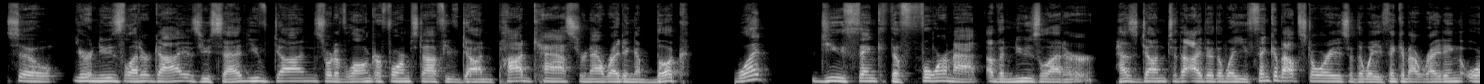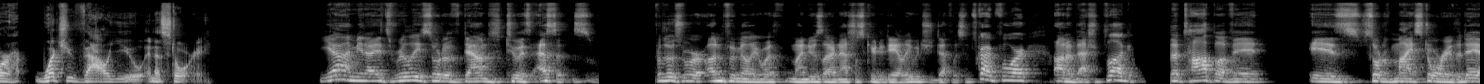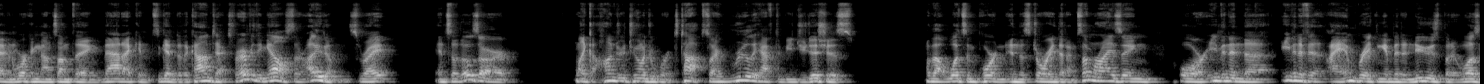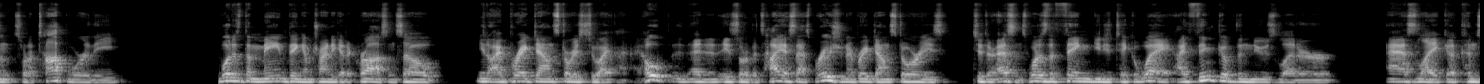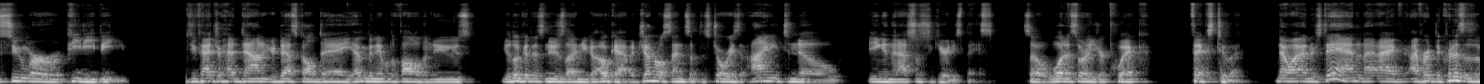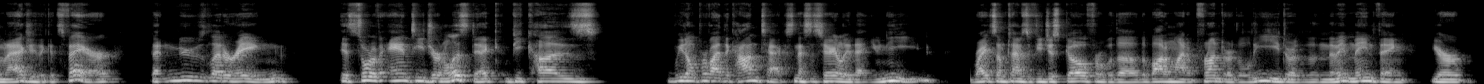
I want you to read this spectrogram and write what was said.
So you're a newsletter guy, as you said. You've done sort of longer form stuff. You've done podcasts. You're now writing a book. What do you think the format of a newsletter has done to the either the way you think about stories or the way you think about writing or what you value in a story? Yeah, I mean, it's really sort of down to its essence. For those who are unfamiliar with my newsletter, National Security Daily, which you definitely subscribe for, on a unabashed plug, the top of it is sort of my story of the day. I've been working on something that I can get into the context. For everything else, they're items, right? And so those are like 100, 200 words top. So I really have to be judicious about what's important in the story that I'm summarizing, or even in the even if it, I am breaking a bit of news, but it wasn't sort of top worthy what is the main thing I'm trying to get across? And so, you know, I break down stories to, I, I hope, and it's sort of its highest aspiration, I break down stories to their essence. What is the thing you need to take away? I think of the newsletter as like a consumer PDB. You've had your head down at your desk all day, you haven't been able to follow the news. You look at this newsletter and you go, okay, I have a general sense of the stories that I need to know being in the national security space. So, what is sort of your quick fix to it? Now, I understand, and I, have I've heard the criticism, and I actually think it's fair that newslettering is sort of anti-journalistic because we don't provide the context necessarily that you need right? Sometimes if you just go for the, the bottom line up front or the lead or the main, main thing you're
